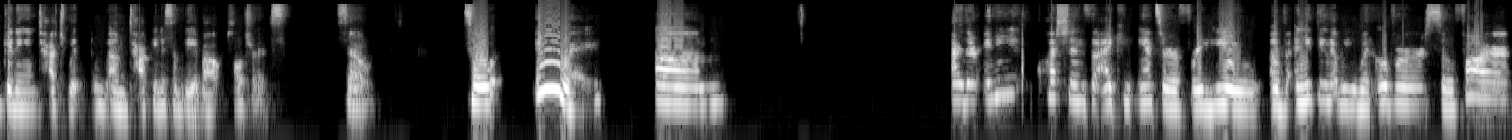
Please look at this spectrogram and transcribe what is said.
getting in touch with, um, talking to somebody about Qualtrics. So, so anyway, um, are there any questions that I can answer for you of anything that we went over so far?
